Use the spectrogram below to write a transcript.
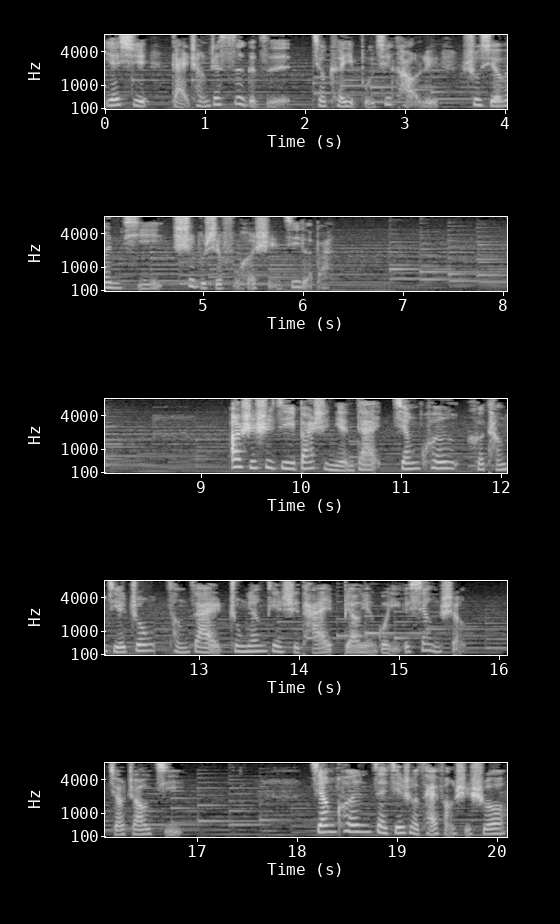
也许改成这四个字，就可以不去考虑数学问题是不是符合实际了吧？二十世纪八十年代，姜昆和唐杰忠曾在中央电视台表演过一个相声，叫《着急》。姜昆在接受采访时说。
